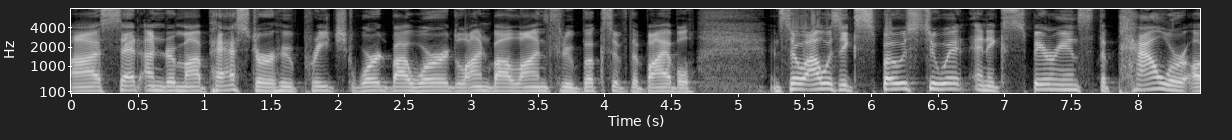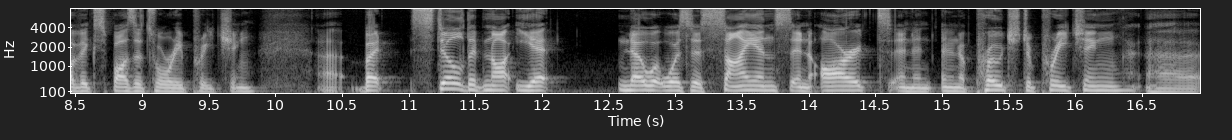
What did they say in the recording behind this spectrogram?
I sat under my pastor who preached word by word, line by line through books of the Bible. And so I was exposed to it and experienced the power of expository preaching, uh, but still did not yet know it was a science and art and an, an approach to preaching. Uh,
